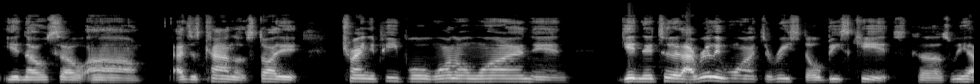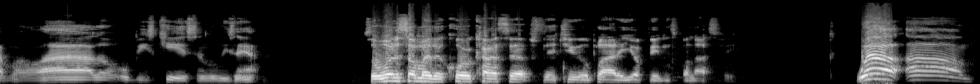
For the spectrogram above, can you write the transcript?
You know, so um, I just kind of started training people one on one and getting into it. I really wanted to reach the obese kids because we have a lot of obese kids in Louisiana. So what are some of the core concepts that you apply to your fitness philosophy? Well, um,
